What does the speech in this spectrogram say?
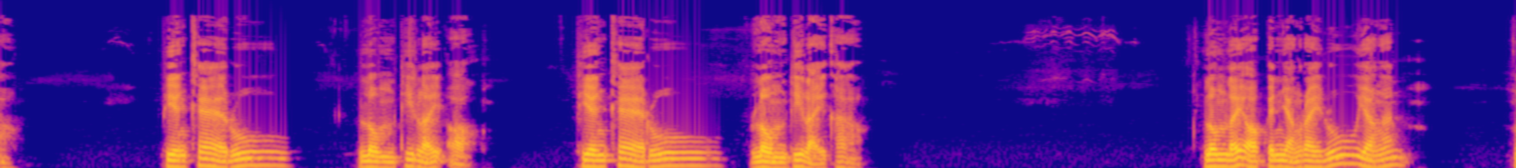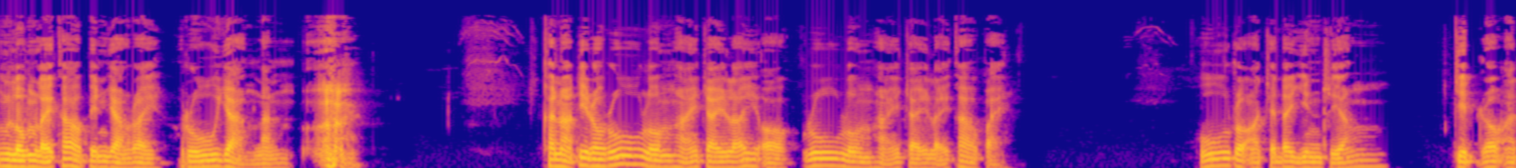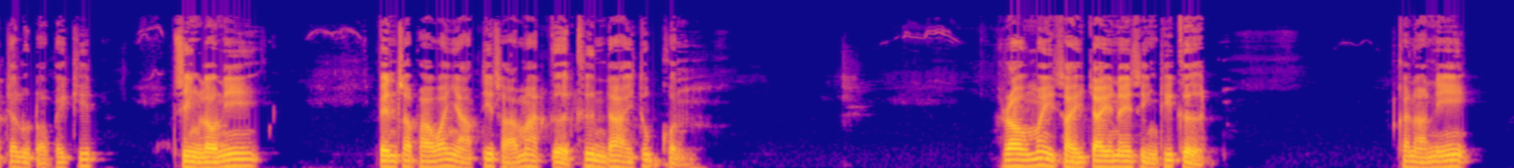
เพียงแค่รู้ลมที่ไหลออก เพียงแค่รู้ลมที่ไหลเข้าลมไหลออกเป็นอย่างไรรู้อย่างนั้น ลมไหลเข้าเป็นอย่างไร รู้อย่างนั้น ขณะที่เรารู้ลมหายใจไหลออก รู้ลมหายใจไหลเข้าไป หูเราอาจจะได้ยินเสียง จิตเราอาจจะหลุดออกไปคิด สิ่งเหล่านี้เป็นสภาวะหยาบที่สามารถเกิดขึ้นได้ทุกคน เราไม่ใส่ใจในสิ่งที่เกิด ขณะนี้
